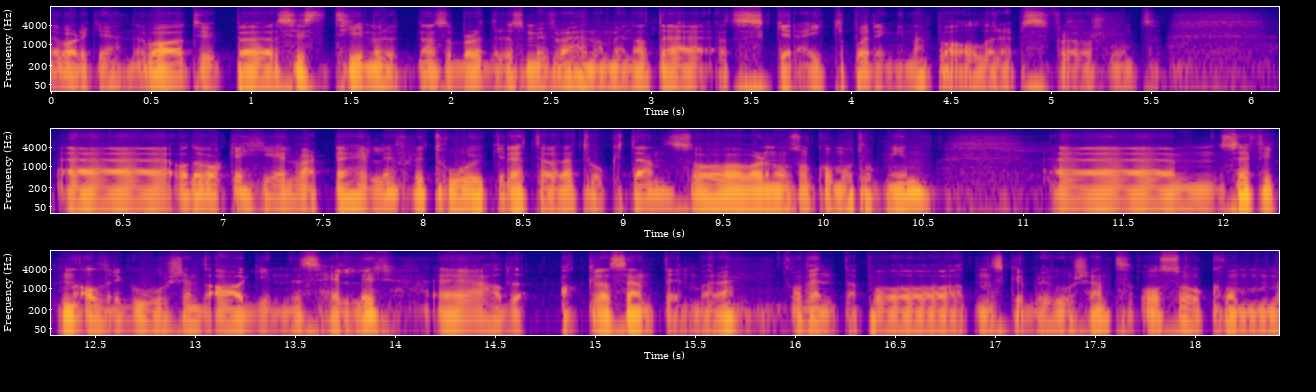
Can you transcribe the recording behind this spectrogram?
det var det ikke. Det var typ eh, siste ti minuttene så blødde det så mye fra hendene mine at jeg, jeg skreik på ringene på alle reps, for det var så vondt. Eh, og det var ikke helt verdt det heller, fordi to uker etter at jeg tok den, så var det noen som kom og tok min. Eh, så jeg fikk den aldri godkjent av Guinness heller. Eh, jeg hadde akkurat sendt det inn bare, og venta på at den skulle bli godkjent. Og så kom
